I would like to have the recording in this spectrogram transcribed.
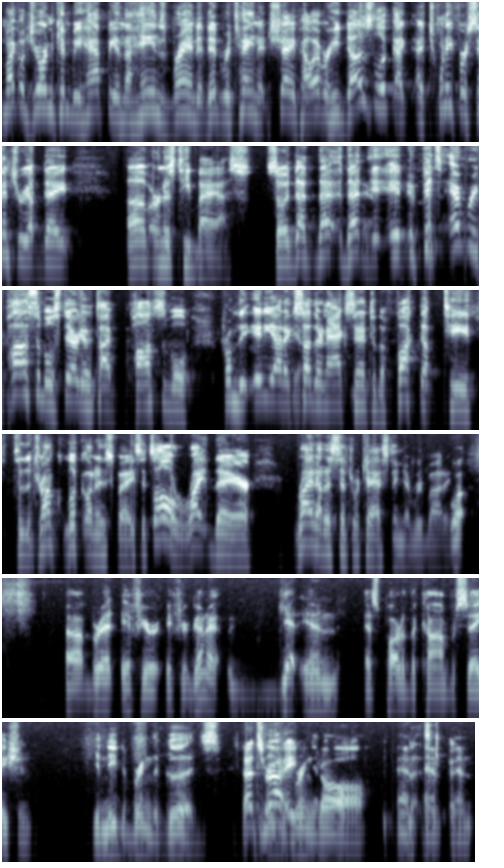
Michael Jordan can be happy in the Hanes brand. It did retain its shape. However, he does look like a 21st century update of Ernest T. Bass. So that that that Yeah. it, it fits every possible stereotype possible, from the idiotic Yeah. Southern accent to the fucked up teeth to the drunk look on his face. It's all right there, right out of central casting. Everybody. Well, uh, Britt, if you're if you're gonna get in as part of the conversation, you need to bring the goods. That's right. bring it all, and That's and, and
